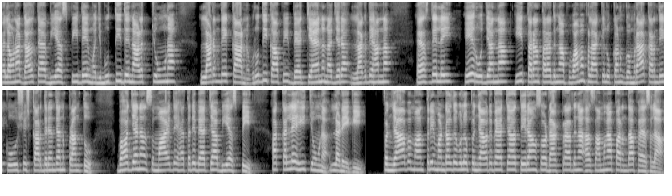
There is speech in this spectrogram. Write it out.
ਫੈਲਾਉਣਾ ਗਲਤ ਹੈ। ਬੀਐਸਪੀ ਦੇ ਮਜ਼ਬੂਤੀ ਦੇ ਨਾਲ ਚੋਣ ਲੜਨ ਦੇ ਕਾਰਨ ਵਿਰੋਧੀ ਕਾਫੀ ਬੇਚੈਨ ਨਜ਼ਰ ਲੱਗਦੇ ਹਨ। ਇਸ ਦੇ ਲਈ ਇਹ ਰੋਜ਼ਾਨਾ ਹੀ ਤਰ੍ਹਾਂ ਤਰ੍ਹਾਂ ਦੀਆਂ ਅਫਵਾਹਾਂ ਫੈਲਾ ਕੇ ਲੋਕਾਂ ਨੂੰ ਗੁੰਮਰਾਹ ਕਰਨ ਦੀ ਕੋਸ਼ਿਸ਼ ਕਰਦੇ ਰਹਿੰਦੇ ਹਨ, ਪਰੰਤੂ ਬਹੁਜਨ ਸਮਾਜ ਦੇ ਹੱਥ ਦੇ ਵਿੱਚ ਬੀਐਸਪੀ ਇਕੱਲੇ ਹੀ ਚੋਣ ਲੜੇਗੀ। ਪੰਜਾਬ ਮੰਤਰੀ ਮੰਡਲ ਦੇ ਵੱਲੋਂ ਪੰਜਾਬ ਦੇ ਵਿੱਚ 1300 ਡਾਕਟਰਾਂ ਦੀਆਂ ਅਸਾਮੀਆਂ ਭਰਨ ਦਾ ਫੈਸਲਾ।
